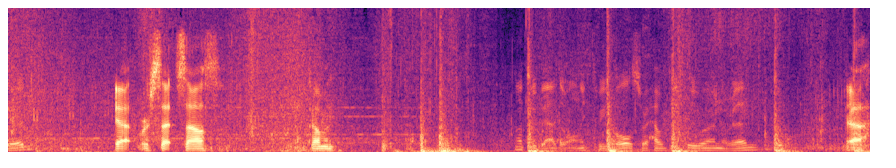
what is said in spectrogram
Good. Yeah, we're set south. I'm coming. Not too bad though, only three holes for how deep we were in the red. Yeah.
